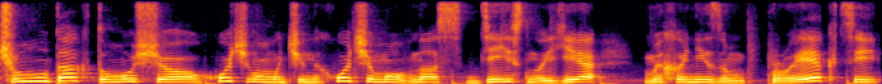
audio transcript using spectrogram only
Чому так? Тому що хочемо ми чи не хочемо, в нас дійсно є механізм проекцій,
